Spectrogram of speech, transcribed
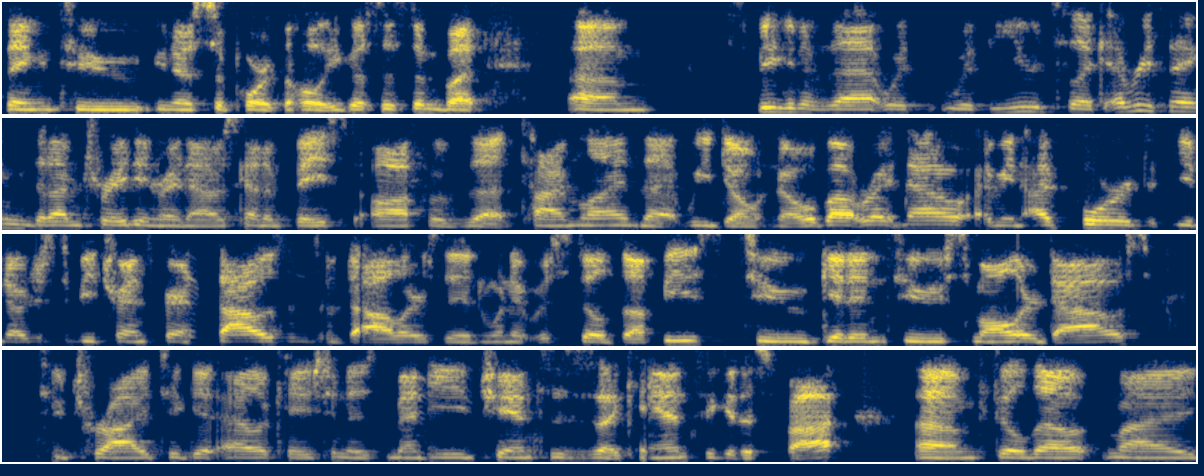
thing to, you know, support the whole ecosystem. But um, speaking of that, with with y00ts, like everything that I'm trading right now is kind of based off of that timeline that we don't know about right now. I mean, I've poured, you know, just to be transparent, thousands of dollars in when it was still duppies to get into smaller DAOs to try to get allocation as many chances as I can to get a spot. Um, filled out my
